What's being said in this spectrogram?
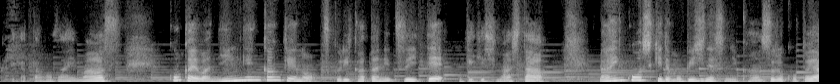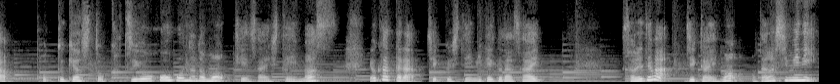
ありがとうございます。今回は人間関係の作り方についてお聞きしました。LINE 公式でもビジネスに関することや、ポッドキャスト活用方法なども掲載しています。よかったらチェックしてみてください。それでは次回もお楽しみに。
